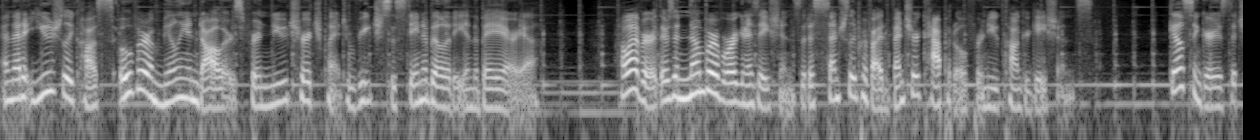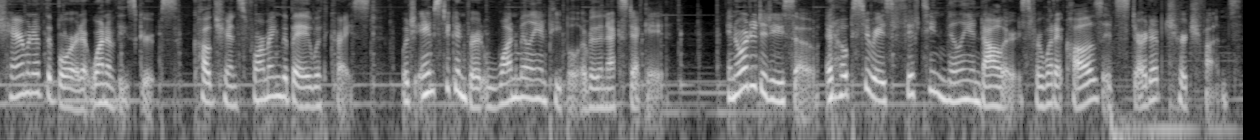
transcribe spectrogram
and that it usually costs over a million dollars for a new church plant to reach sustainability in the Bay Area. However, there's a number of organizations that essentially provide venture capital for new congregations. Gelsinger is the chairman of the board at one of these groups, called Transforming the Bay with Christ which aims to convert 1 million people over the next decade. In order to do so, it hopes to raise $15 million for what it calls its startup church funds.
